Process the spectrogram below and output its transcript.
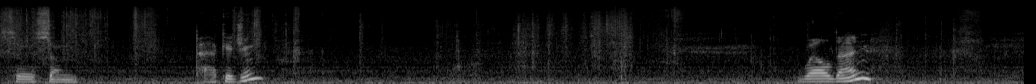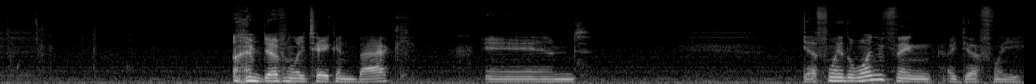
So some packaging. Well done. I'm definitely taken back and definitely the one thing I definitely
